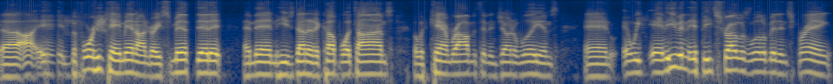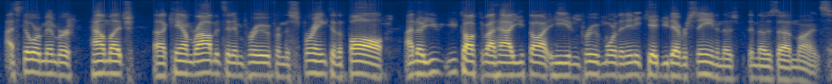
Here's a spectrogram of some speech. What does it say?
uh, uh before he came in, Andre Smith did it. and then he's done it a couple of times with Cam Robinson and Jonah Williams. And and we and even if he struggles a little bit in spring, I still remember how much uh, Cam Robinson improved from the spring to the fall. I know you you talked about how you thought he improved more than any kid you'd ever seen in those in those uh, months.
